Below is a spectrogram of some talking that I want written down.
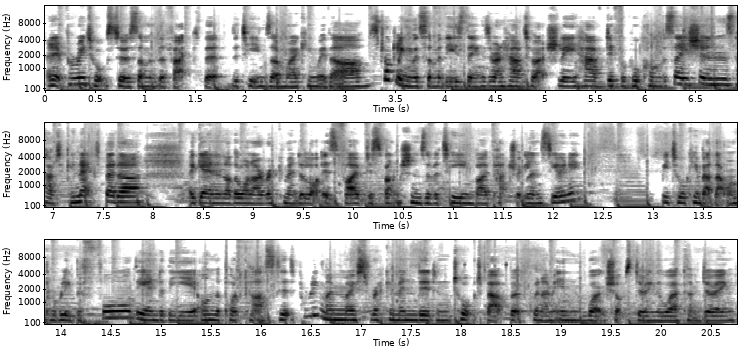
And it probably talks to some of the fact that the teams I'm working with are struggling with some of these things around how to actually have difficult conversations, how to connect better. Again, another one I recommend a lot is Five Dysfunctions of a Team by Patrick Lencioni be talking about that one probably before the end of the year on the podcast because it's probably my most recommended and talked about book when I'm in workshops doing the work I'm doing.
